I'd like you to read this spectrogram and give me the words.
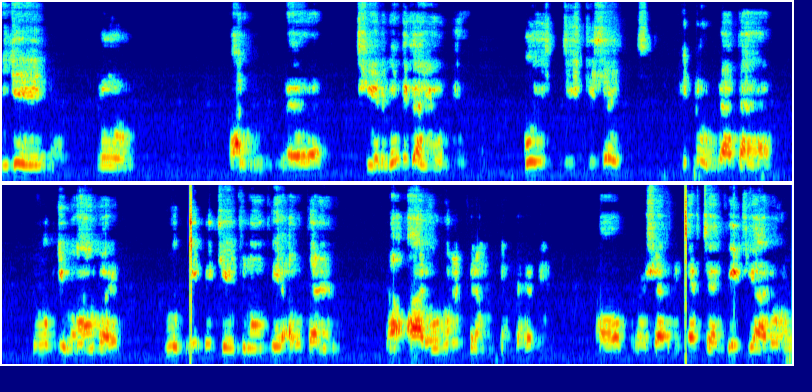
ये जो श्री अरविंद का योग है, वो इस दृष्टि से भिन्न हो जाता है, क्योंकि तो वहाँ पर वो दिव्य चेतना के अवतरण का आरोहण क्रम के अंदर और प्रोफेसर ने चर्चा की थी आरोहण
